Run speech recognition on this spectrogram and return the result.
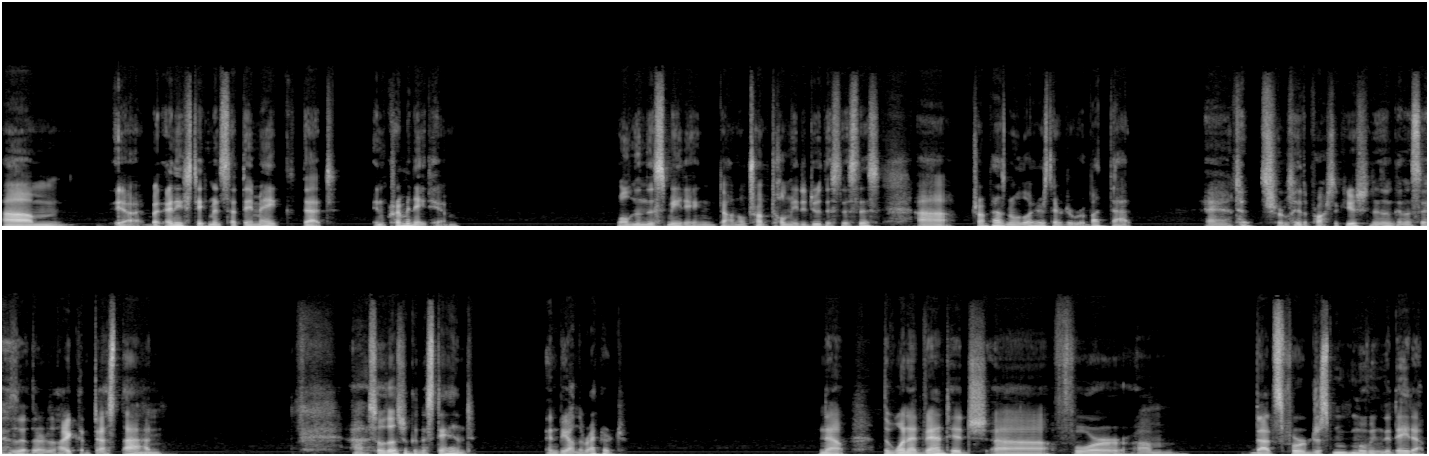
Um, yeah, but any statements that they make that incriminate him. Well, in this meeting, Donald Trump told me to do this, this, this. Uh, Trump has no lawyers there to rebut that. And certainly the prosecution isn't going to say that there's, I contest that. Mm. Uh, so those are going to stand and be on the record. Now, the one advantage uh, for um, that's for just moving the date up.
